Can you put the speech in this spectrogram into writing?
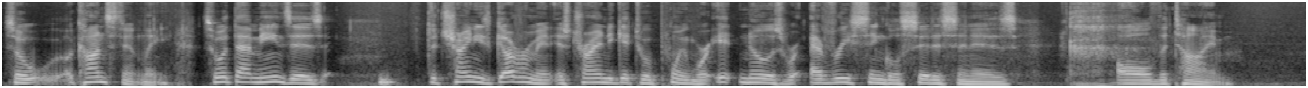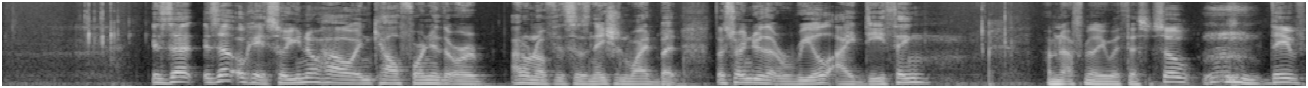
So, constantly. So, what that means is the Chinese government is trying to get to a point where it knows where every single citizen is all the time. Is that is that okay? So you know how in California, there, or I don't know if this is nationwide, but they're starting to do that real ID thing. I'm not familiar with this. So they've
